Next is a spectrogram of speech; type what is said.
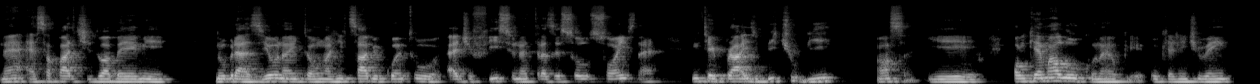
né, essa parte do ABM no Brasil, né, então a gente sabe o quanto é difícil, né, trazer soluções, né, enterprise, B2B, nossa, e falam que é maluco, né, o que, o que a gente vem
